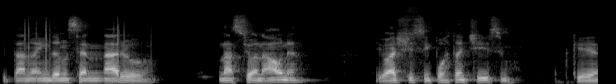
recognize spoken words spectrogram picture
Que está ainda no cenário nacional, né? Eu acho isso importantíssimo, porque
